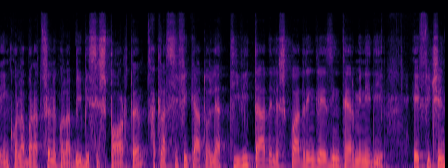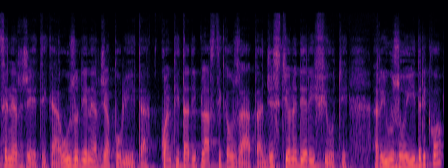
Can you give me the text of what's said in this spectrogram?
in collaborazione con la BBC Sport ha classificato le attività delle squadre inglesi in termini di efficienza energetica, uso di energia pulita, quantità di plastica usata, gestione dei rifiuti, riuso idrico,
